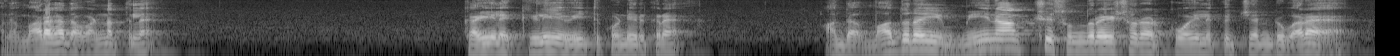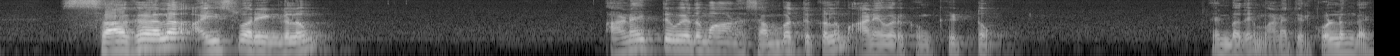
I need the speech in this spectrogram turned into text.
அந்த மரகத வண்ணத்தில் கையில் கிளியை வைத்து கொண்டிருக்கிற அந்த மதுரை மீனாட்சி சுந்தரேஸ்வரர் கோயிலுக்கு சென்று வர சகல ஐஸ்வர்யங்களும் அனைத்து விதமான சம்பத்துக்களும் அனைவருக்கும் கிட்டும் என்பதை மனத்தில் கொள்ளுங்கள்.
